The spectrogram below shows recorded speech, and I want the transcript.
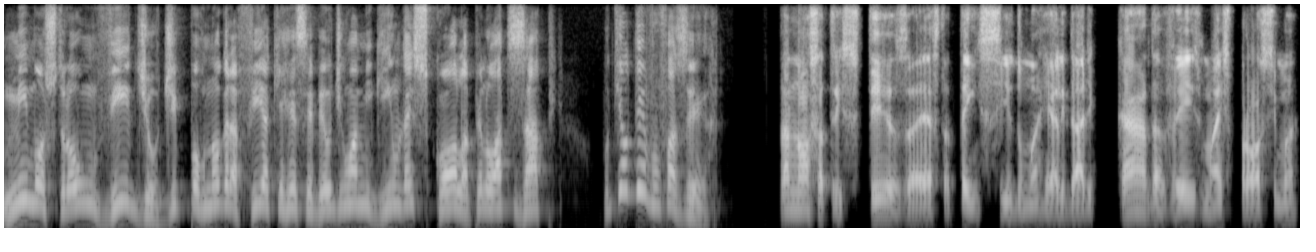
me mostrou um vídeo de pornografia que recebeu de um amiguinho da escola pelo WhatsApp. O que eu devo fazer? Para nossa tristeza, esta tem sido uma realidade cada vez mais próxima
